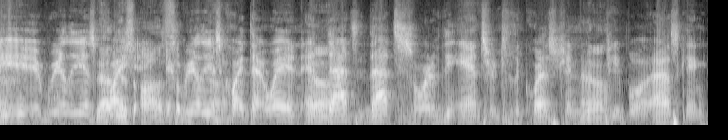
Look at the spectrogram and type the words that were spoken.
it, it really is That quite. is awesome. It really is quite that way, and, and Yeah. that's that's sort of the answer to the question Yeah. of people asking,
